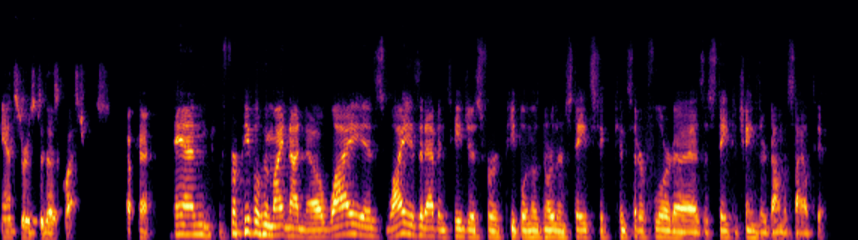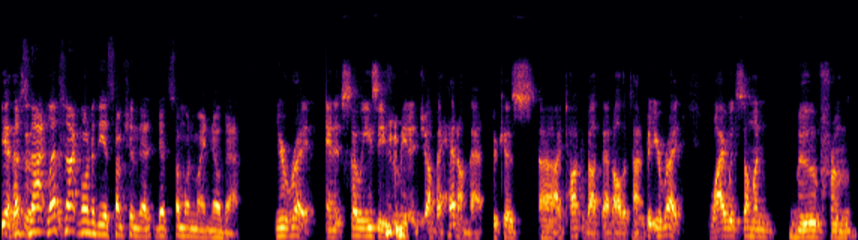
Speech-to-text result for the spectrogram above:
answers to those questions. Okay. And for people who might not know, why is why is it advantageous for people in those northern states to consider Florida as a state to change their domicile to? Yeah, let's a, not let's not go into the assumption that that someone might know that. You're right, and it's so easy for me to jump ahead on that because uh, I talk about that all the time. But you're right. Why would someone move from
